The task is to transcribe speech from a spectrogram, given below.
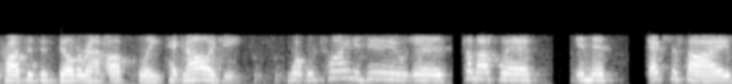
processes built around obsolete technology. What we're trying to do is come up with, in this exercise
